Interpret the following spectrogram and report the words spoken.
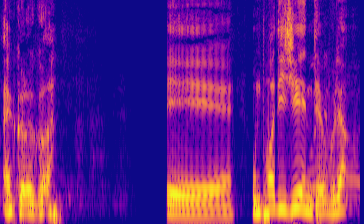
eccolo qua. E un po' di gente. vogliamo-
